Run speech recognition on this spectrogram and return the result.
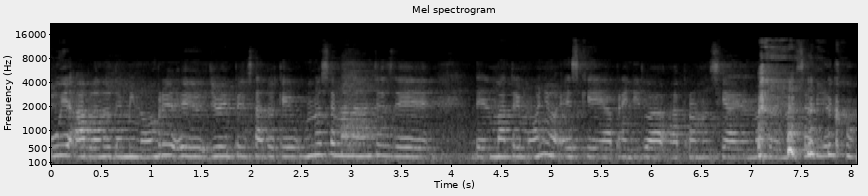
Uy, hablando de mi nombre, eh, yo he pensado que una semana antes de del matrimonio es que he aprendido a, pronunciar el nombre, no sabía cómo.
